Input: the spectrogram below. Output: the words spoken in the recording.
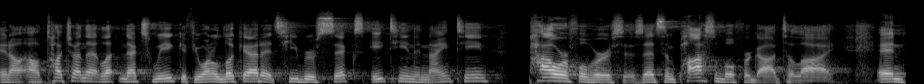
And I'll, I'll touch on that next week. If you want to look at it, it's Hebrews 6, 18 and 19. Powerful verses. That's impossible for God to lie. And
